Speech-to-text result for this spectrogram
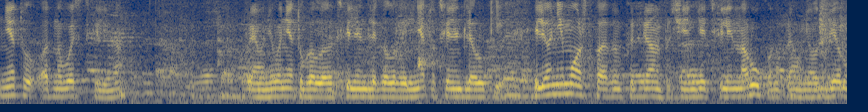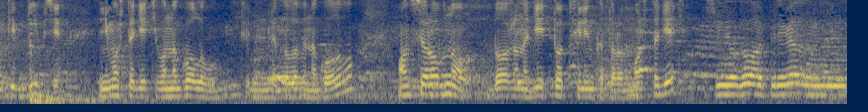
нету одного из тфилина, Например, у него головы, тфилин для головы или нету тфилин для руки. Или он не может по определенной причине одеть тфилин на руку, например, у него две руки в гипсе, и не может одеть его на голову, тфилин для головы на голову, он все равно должен одеть тот тфилин, который он может одеть. Если у него голова перевязана,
